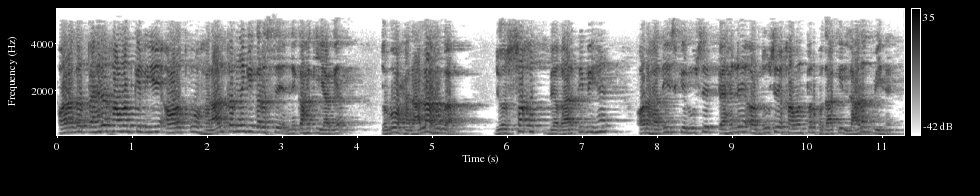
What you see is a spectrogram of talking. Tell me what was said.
اور اگر پہلے خامد کے لیے عورت کو حلال کرنے کی غرض سے نکاح کیا گیا، تو وہ حلالہ ہوگا، جو سخت بےغارتی بھی ہے اور حدیث کی روح سے پہلے اور دوسرے خامد پر خدا کی لانت بھی ہے۔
